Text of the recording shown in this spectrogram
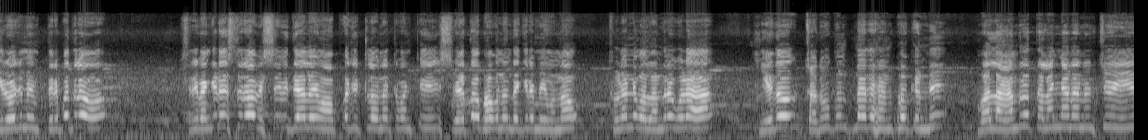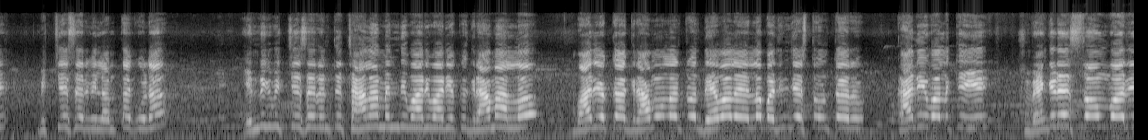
ఈరోజు మేము తిరుపతిలో శ్రీ వెంకటేశ్వర విశ్వవిద్యాలయం ఆపోజిట్లో ఉన్నటువంటి శ్వేతాభవనం దగ్గర మేము ఉన్నాం. చూడండి వాళ్ళందరూ కూడా ఏదో చదువుకుంటున్నారని అనుకోకండి. వాళ్ళ ఆంధ్ర తెలంగాణ నుంచి విచ్చేశారు వీళ్ళంతా కూడా. ఎందుకు విచ్చేశారంటే చాలామంది వారి వారి యొక్క గ్రామాల్లో వారి యొక్క గ్రామంలో ఉన్నటువంటి దేవాలయాల్లో భజన చేస్తూ ఉంటారు. కానీ వాళ్ళకి వెంకటేశ్వర స్వామి వారి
